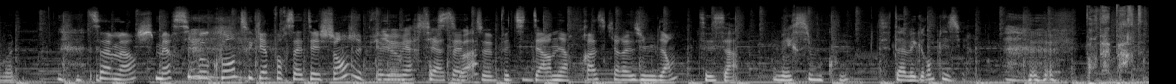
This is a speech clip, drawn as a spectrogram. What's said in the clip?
Voilà. Ça marche. Merci beaucoup en tout cas pour cet échange et puis Eh euh, merci pour à toi. cette petite dernière phrase qui résume bien. C'est ça. Merci beaucoup. C'était avec grand plaisir. Bon appart.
